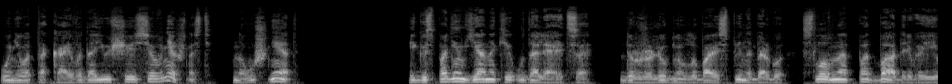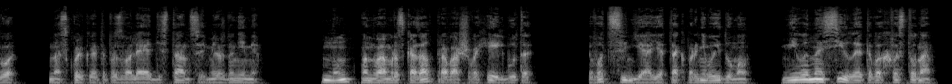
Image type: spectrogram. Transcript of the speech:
У него такая выдающаяся внешность, но уж нет. И господин Яноки удаляется, дружелюбно улыбаясь Пинебергу, словно подбадривая его, насколько это позволяет дистанция между ними. «Ну, он вам рассказал про вашего Хейльбута?» «Вот свинья, я так про него и думал. Не выносил этого хвостуна».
